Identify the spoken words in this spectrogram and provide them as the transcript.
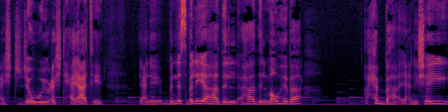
عشت جوي وعشت حياتي. يعني بالنسبة لي هذه هذه الموهبة أحبها. يعني شيء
